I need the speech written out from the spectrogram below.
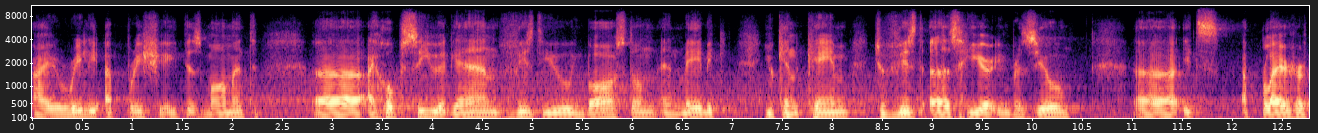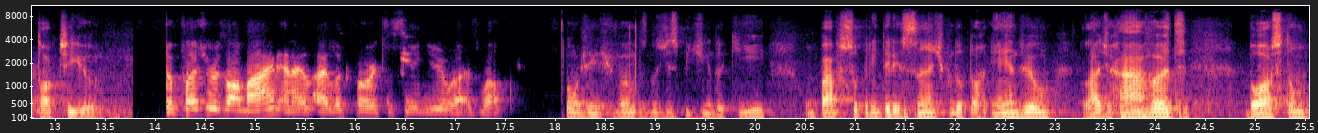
I really appreciate this moment. Uh, I hope see you again, visit you in Boston, and maybe you can come to visit us here in Brazil. Uh, it's a pleasure talk to you. The pleasure is all mine, and I, I look forward to seeing you uh, as well. Bom, gente, vamos nos despedindo aqui. Um papo super interessante com o Dr. Andrew, lá de Harvard, Boston.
